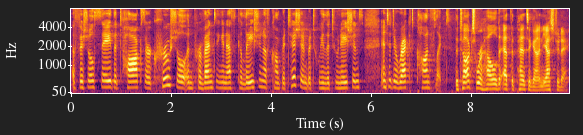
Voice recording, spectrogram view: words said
Officials say the talks are crucial in preventing an escalation of competition between the two nations into direct conflict. The talks were held at the Pentagon yesterday.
